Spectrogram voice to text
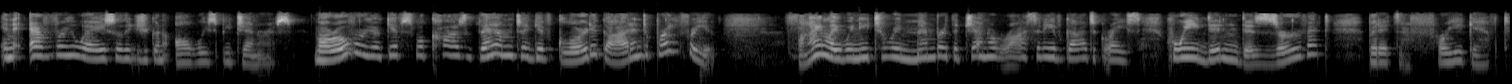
in every way so that you can always be generous. Moreover, your gifts will cause them to give glory to God and to pray for you. Finally, we need to remember the generosity of God's grace. We didn't deserve it, but it's a free gift.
